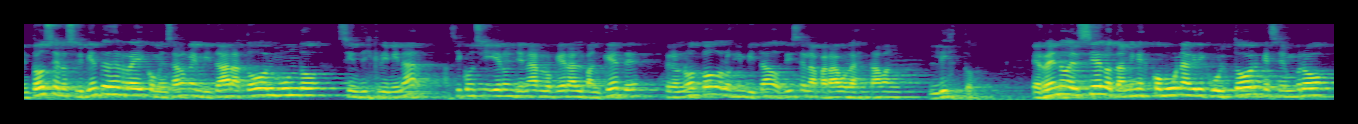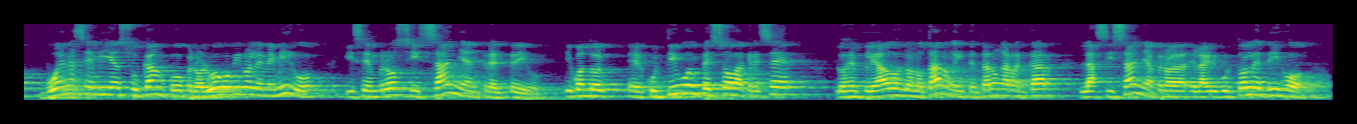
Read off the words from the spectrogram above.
Entonces los sirvientes del rey comenzaron a invitar a todo el mundo sin discriminar. Así consiguieron llenar lo que era el banquete, pero no todos los invitados, dice la parábola, estaban listos. El reino del cielo también es como un agricultor que sembró buena semilla en su campo, pero luego vino el enemigo y sembró cizaña entre el trigo. Y cuando el cultivo empezó a crecer, los empleados lo notaron e intentaron arrancar la cizaña, pero el agricultor les dijo,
